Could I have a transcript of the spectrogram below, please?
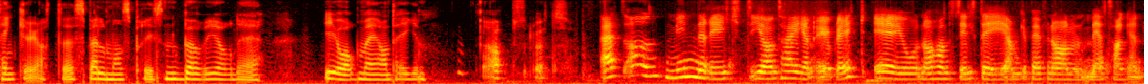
tenker jeg at eh, Spellemannsprisen bør gjøre det i år med Jahn Teigen. Absolutt. Et annet minnerikt Jahn Teigen-øyeblikk er jo når han stilte i MGP-finalen med sangen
